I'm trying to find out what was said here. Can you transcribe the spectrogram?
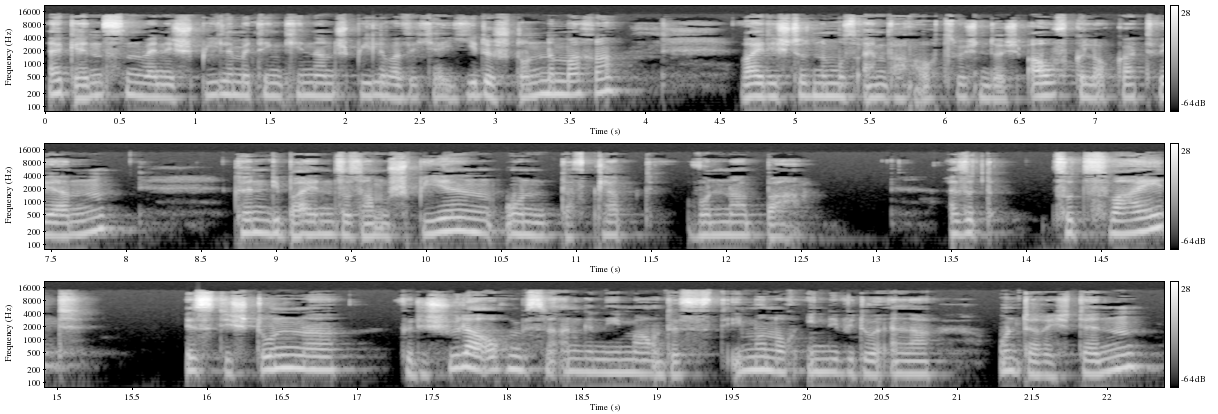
ergänzen, wenn ich Spiele mit den Kindern spiele, was ich ja jede Stunde mache, weil die Stunde muss einfach auch zwischendurch aufgelockert werden, können die beiden zusammen spielen und das klappt wunderbar. Also zu zweit ist die Stunde für die Schüler auch ein bisschen angenehmer und es ist immer noch individueller Unterricht, denn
